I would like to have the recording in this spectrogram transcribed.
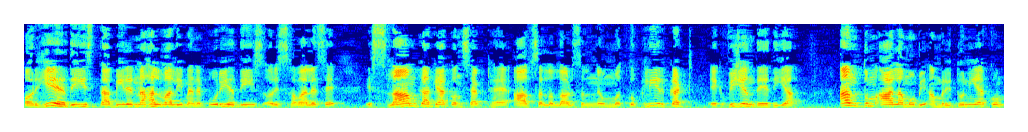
और ये हदीस, ताबीर नहल वाली मैंने पूरी हदीस, और इस हवाले से इस्लाम का क्या कॉन्सेप्ट है? आप सल्लल्लाहु अलैहि वसल्लम ने उम्मत को क्लियर कट एक विजन दे दिया। अन तुम आलम भी अमरी दुनिया कुम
